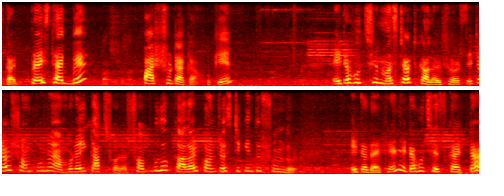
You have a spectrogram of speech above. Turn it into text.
স্কার্ট প্রাইস থাকবে পাঁচশো টাকা, ওকে? এটা হচ্ছে মাস্টার্ড কালার শর্টস এটাও সম্পূর্ণ এমব্রয়ডারি কাজ করা। সবগুলো কালার কন্ট্রাস্টই কিন্তু সুন্দর। এটা দেখেন এটা হচ্ছে স্কার্টটা।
